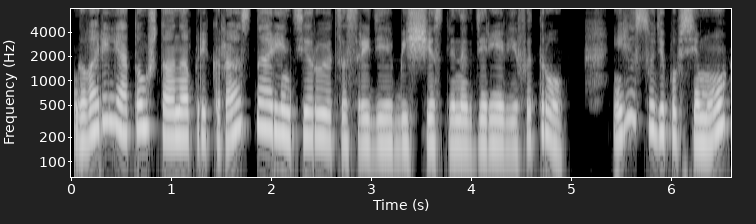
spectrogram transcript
говорили о том, что она прекрасно ориентируется среди бесчисленных деревьев и троп, и, судя по всему,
